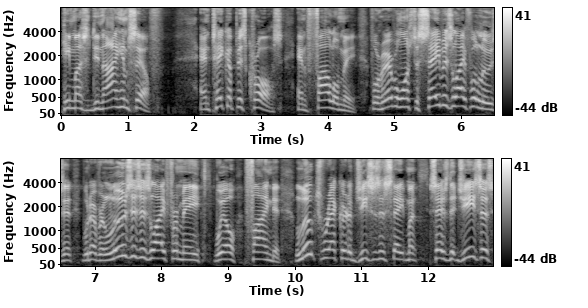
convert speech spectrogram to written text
he must deny himself and take up his cross and follow me. For whoever wants to save his life will lose it. Whoever loses his life for me will find it. Luke's record of Jesus' statement says that Jesus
